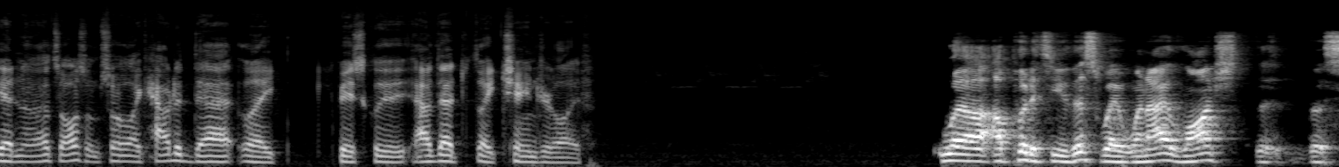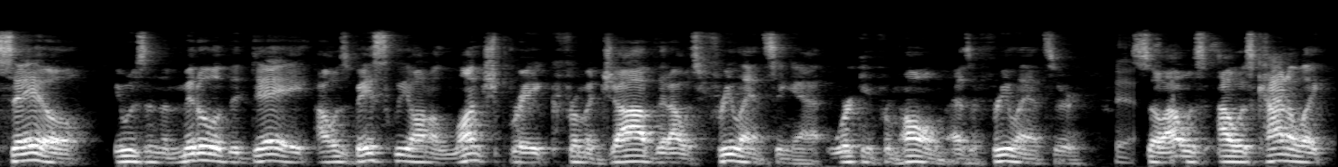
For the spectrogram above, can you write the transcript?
Yeah, no, that's awesome. So like, how did that like basically? How did that like change your life? Well, I'll put it to you this way: when I launched the the sale, it was in the middle of the day. I was basically on a lunch break from a job that I was freelancing at, working from home as a freelancer. Yeah. So I was I was kind of like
